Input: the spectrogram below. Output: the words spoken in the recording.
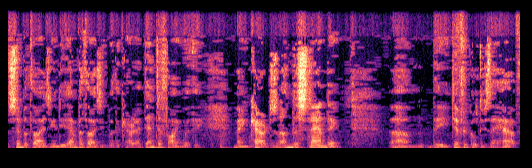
sympathizing, indeed empathizing with the character, identifying with the main characters and understanding um, the difficulties they have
